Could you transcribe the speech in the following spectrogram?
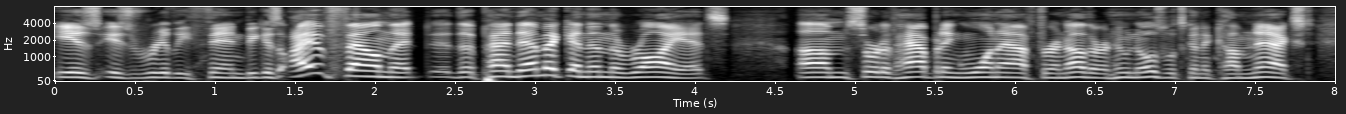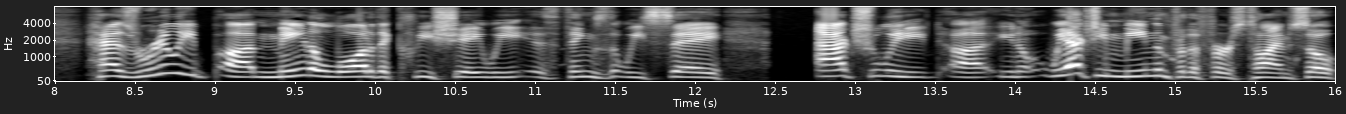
is is really thin? Because I have found that the pandemic and then the riots. Um, sort of happening one after another, and who knows what's going to come next, has really uh, made a lot of the cliche we things that we say actually, uh, you know, we actually mean them for the first time. So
